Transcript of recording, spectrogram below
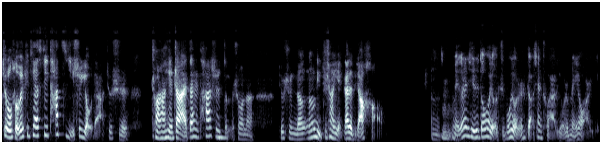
就所谓 PTSD，他自己是有的，就是创伤性障碍，但是他是怎么说呢？就是能能理智上掩盖的比较好，嗯，每个人其实都会有，只不过有人是表现出来了，有人没有而已。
